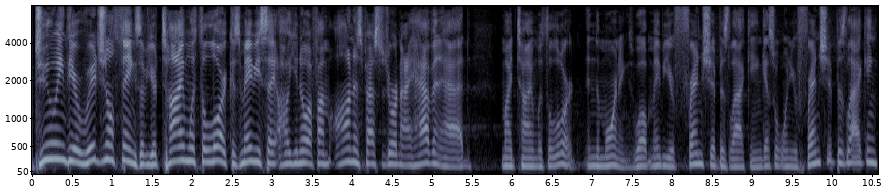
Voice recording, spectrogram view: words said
doing the original things of your time with the Lord. Because maybe you say, oh, you know, if I'm honest, Pastor Jordan, I haven't had my time with the Lord in the mornings. Well, maybe your friendship is lacking. And guess what? When your friendship is lacking,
